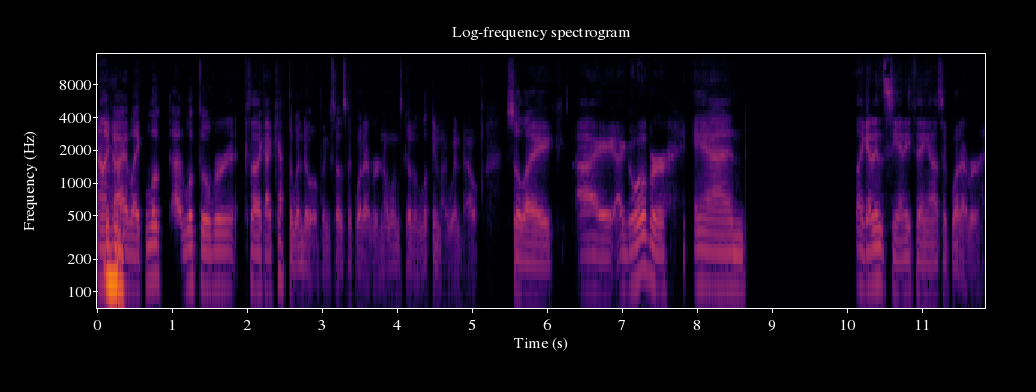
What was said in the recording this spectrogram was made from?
And like Mhm. I like looked, I looked over because like I kept the window open, so I was like, "Whatever, no one's gonna look in my window." So like I I go over and like I didn't see anything, and I was like, "Whatever."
